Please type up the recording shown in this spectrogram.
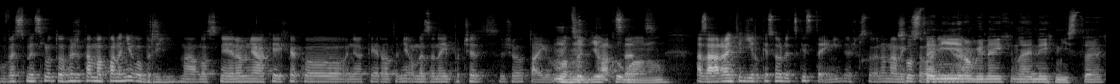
ve smyslu toho, že ta mapa není obří, má vlastně jenom nějakých jako, nějaký relativně omezený počet že, tajů. 20 dílků 20. má, no. A zároveň ty dílky jsou vždycky stejný, takže jsou jenom namixovaný. Jsou stejný jenom v jiných, na jiných místech.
